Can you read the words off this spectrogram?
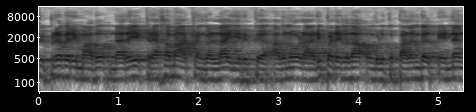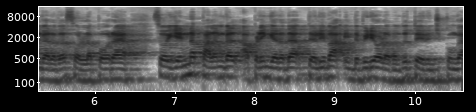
பிப்ரவரி மாதம் நிறைய கிரக மாற்றங்கள்லாம் இருக்குது அதனோட அடிப்படையில் தான் உங்களுக்கு பலன்கள் என்னங்கிறத சொல்ல போகிறேன் ஸோ என்ன பலன்கள் அப்படிங்கிறத தெளிவாக இந்த வீடியோவில் வந்து தெரிஞ்சுக்குங்க.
